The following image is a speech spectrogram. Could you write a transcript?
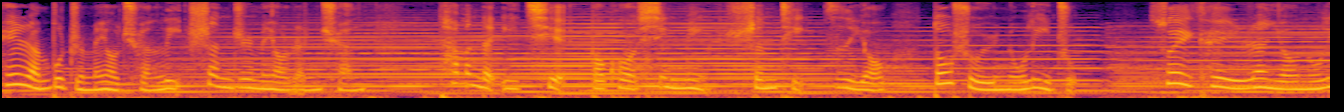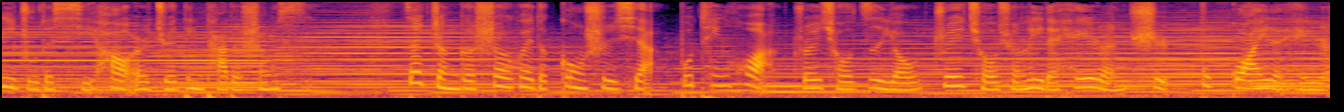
黑人不止没有权利，甚至没有人权。他们的一切，包括性命、身体、自由，都属于奴隶主，所以可以任由奴隶主的喜好而决定他的生死。在整个社会的共识下，不听话、追求自由、追求权利的黑人是不乖的黑人，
